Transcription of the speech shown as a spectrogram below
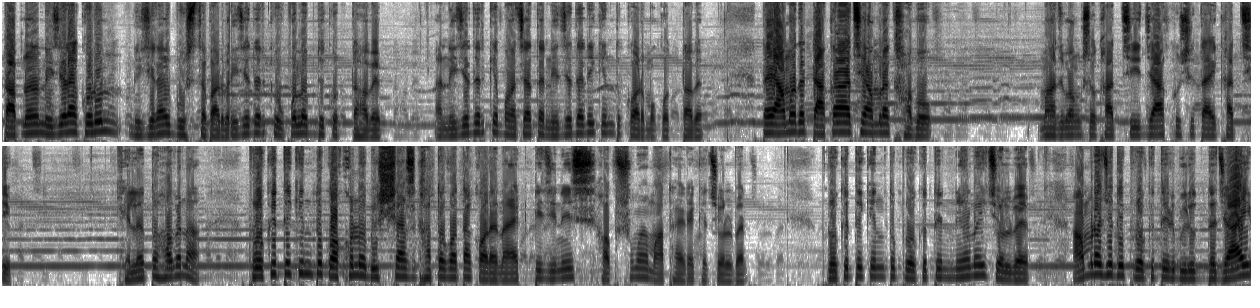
তো আপনারা নিজেরা করুন, নিজেরাই বুঝতে পারবেন, নিজেদেরকে উপলব্ধি করতে হবে। আর নিজেদেরকে বাঁচাতে নিজেদেরই কিন্তু কর্ম করতে হবে। তাই আমাদের টাকা আছে, আমরা খাব। মাছ, মাংস খাচ্ছি, যা খুশি তাই খাচ্ছি। খেলে তো হবে না। প্রকৃতি কিন্তু কখনো বিশ্বাসঘাতকতা করে না। একটি জিনিস সবসময় মাথায় রেখে চলবেন প্রকৃতি কিন্তু প্রকৃতির নিয়মেই চলবে। আমরা যদি প্রকৃতির বিরুদ্ধে যাই,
